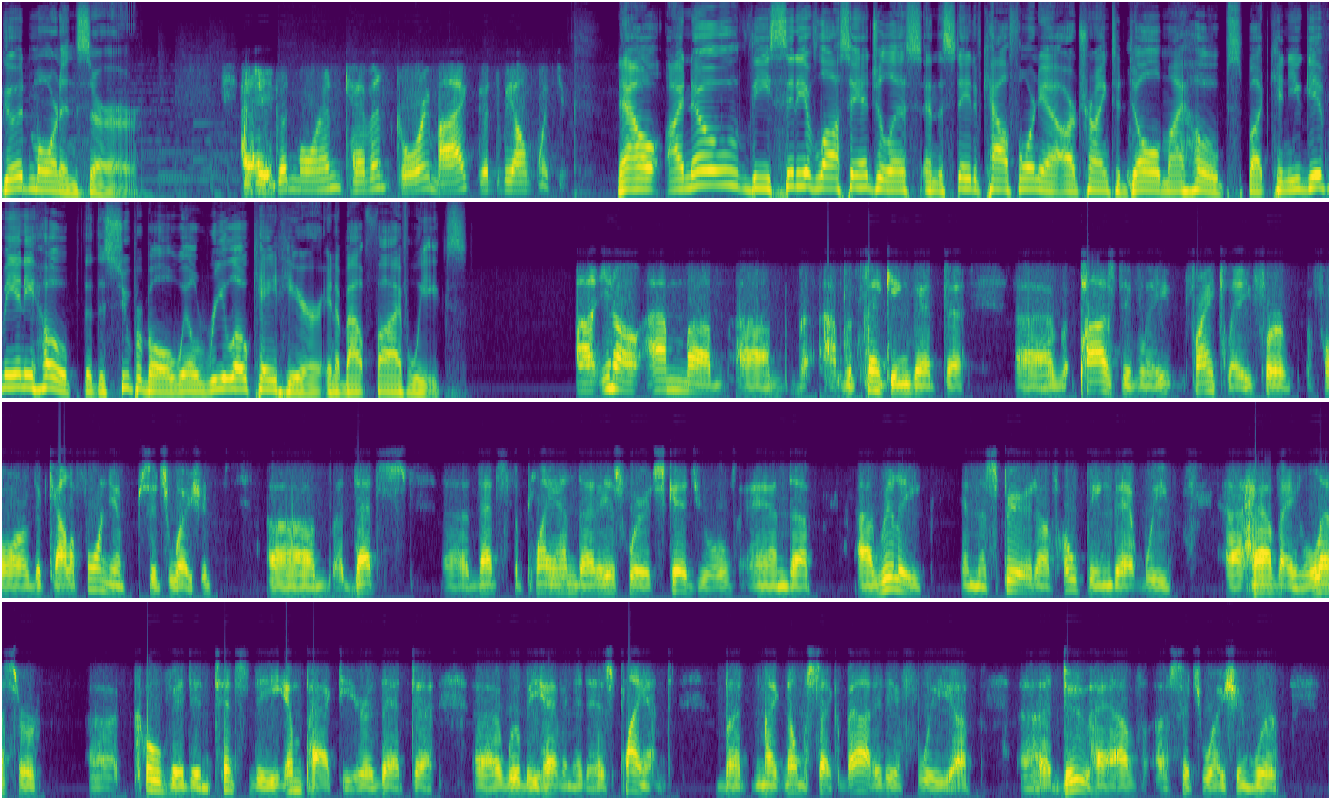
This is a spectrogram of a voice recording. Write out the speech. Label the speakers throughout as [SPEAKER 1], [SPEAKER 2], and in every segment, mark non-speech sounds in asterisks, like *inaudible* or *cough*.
[SPEAKER 1] Good morning, sir.
[SPEAKER 2] Hey, good morning, Kevin, Corey, Mike. Good to be on with you.
[SPEAKER 1] Now, I know the city of Los Angeles and the state of California are trying to dull my hopes, but can you give me any hope that the Super Bowl will relocate here in about five weeks?
[SPEAKER 2] Uh, you know, I'm um, um, I'm thinking that uh, uh, positively, frankly, for for the California situation. Uh, that's uh, that's the plan. That is where it's scheduled, and uh, I really, in the spirit of hoping that we uh, have a lesser uh, COVID intensity impact here, that uh, uh, we'll be having it as planned. But make no mistake about it, if we uh, uh, do have a situation where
